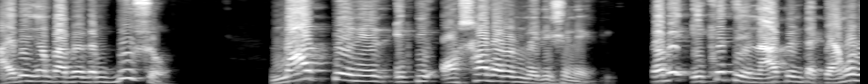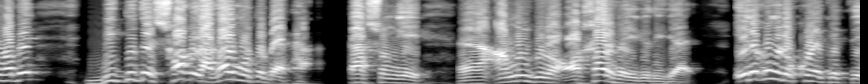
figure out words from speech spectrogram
hypericum perforatum দুশো। নার্ভ পেনের একটি অসাধারণ মেডিসিন একটি তবে এক্ষেত্রে নার্ভ পেনটা কেমন হবে? বিদ্যুতের শখ লাগার মতো ব্যথা। তার সঙ্গে আঙুলগুলো অসাড় হয়ে যদি যায়। এরকম লক্ষণের ক্ষেত্রে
